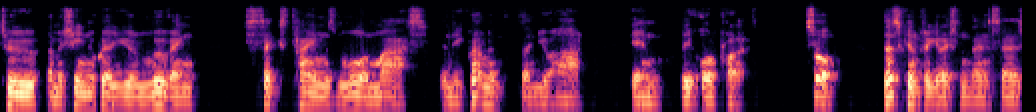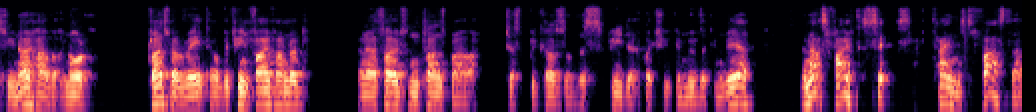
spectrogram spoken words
to a machine where you're moving six times more mass in the equipment than you are in the ore product. So this configuration then says you now have an ore transfer rate of between 500 and 1,000 tons per hour, just because of the speed at which you can move the conveyor. And that's five to six times faster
